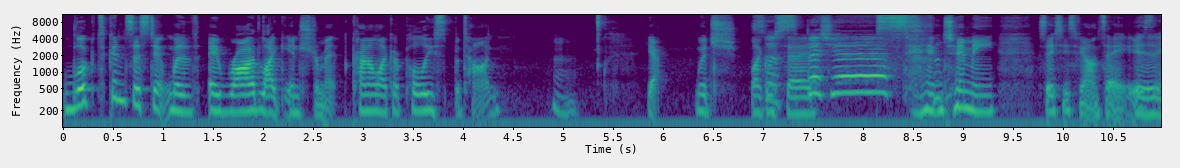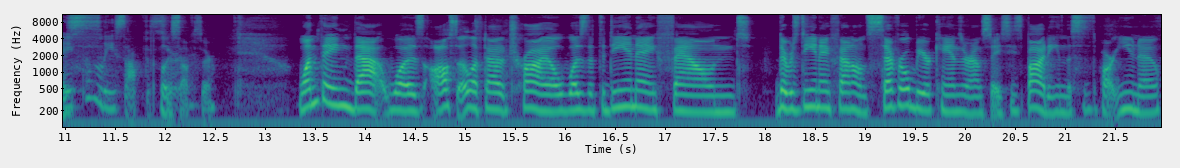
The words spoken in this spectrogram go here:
looked consistent with a rod like instrument, kind of like a police baton. Hmm. Yeah, which, like we said, Suspicious. Jimmy, Stacy's fiance, is, is a police officer. police officer. One thing that was also left out of trial was that the DNA found there was DNA found on several beer cans around Stacy's body, and this is the part you know.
